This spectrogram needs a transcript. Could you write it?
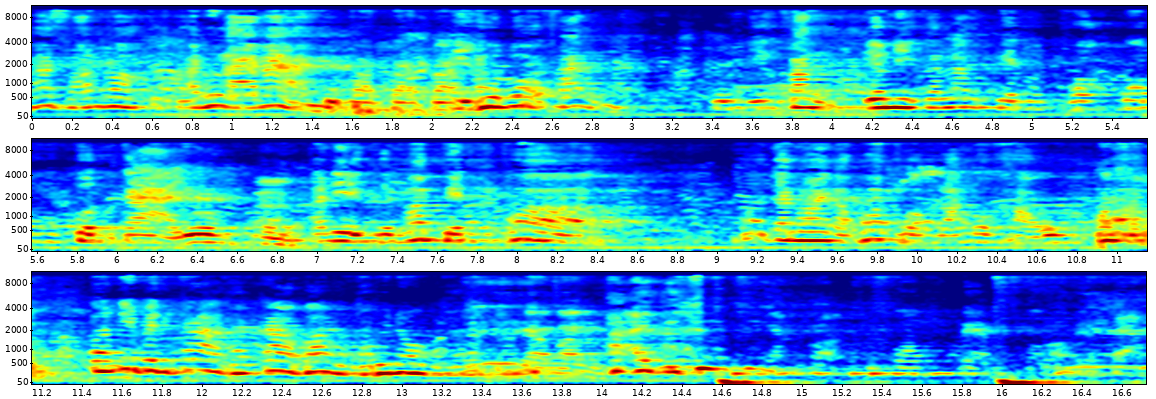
มาสอนน้องอนุลามาปัดปัดปัดนี่ยูโรฟังอุ้งอิงฟังเดี๋ยวนี้กำลังเป็นเพาะบมต้นกล้าอยู่เอออันนี้คือว่าเป็นพ่อพ่อจะน้อยกับพ่อถ่วงหลังของเขาพ่อตอนนี้เป็นก้าค่ะก้าบ้างค่ะพี่น้องค่ะเป็นกาบังไอ้ที่ชื่อที่อย่างก่อนพร้อม แบบพร้อมแบบ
